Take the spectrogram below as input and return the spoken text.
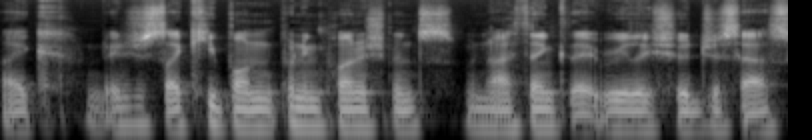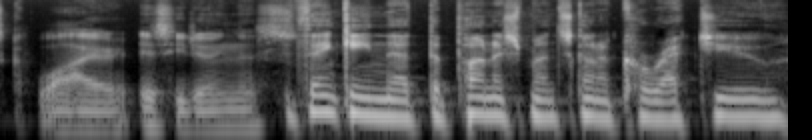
like they just like keep on putting punishments when I think they really should just ask why is he doing this? Thinking that the punishment's going to correct you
